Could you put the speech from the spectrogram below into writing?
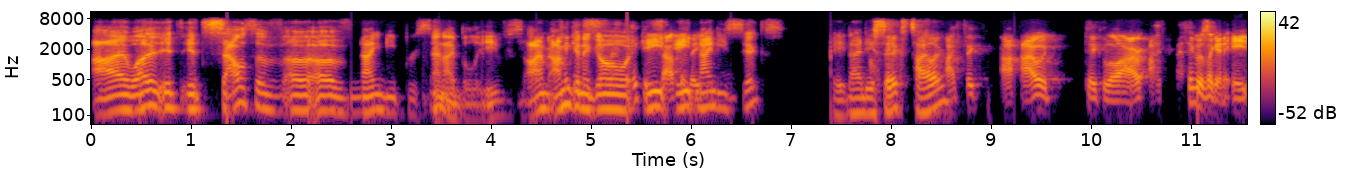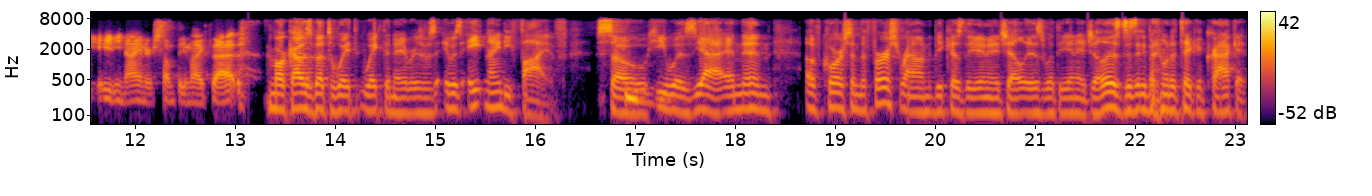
I well, it, it's south of of ninety percent, I believe. So I'm I'm going to go eight eight ninety six. 896 tyler i think I, would take a little. I, I, think it was like an 889 or something like that. Mark, I was about to wake wake the neighbors. It was it was 895. So hmm. he was yeah, and then of course in the first round because the NHL is what the NHL is. Does anybody want to take a crack at?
